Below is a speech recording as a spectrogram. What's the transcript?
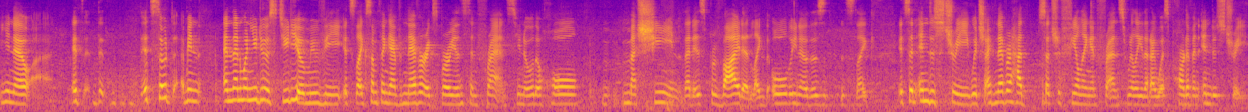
you know, it's it's so. I mean, and then when you do a studio movie, it's like something I've never experienced in France. You know, the whole machine that is provided, like all you know, there's it's like it's an industry which I've never had such a feeling in France. Really, that I was part of an industry.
